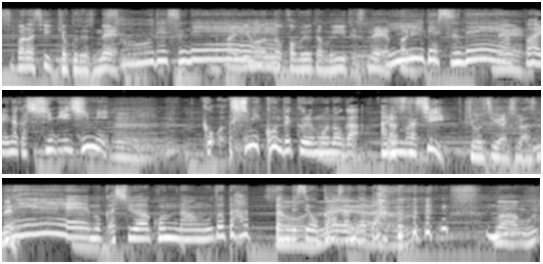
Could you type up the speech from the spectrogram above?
素晴らしい曲ですね。そうですね。やっぱり日本の子守歌もいいですね。やっぱり。いいですね。ね。やっぱりなんかしみじみうん、こう染み込んでくるものがあります。懐かしい気持ちがしますね。ね昔はこんなん歌ってはったんですよ、お母さん方。まあ、う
